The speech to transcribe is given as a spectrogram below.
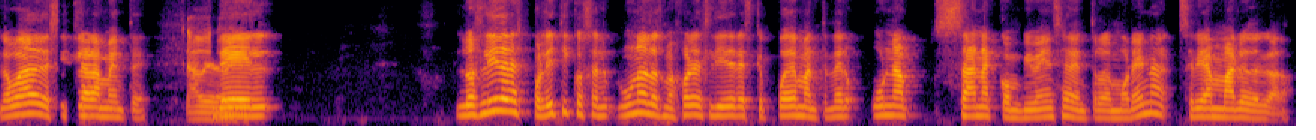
lo voy a decir claramente, del, los líderes políticos, uno de los mejores líderes que puede mantener una sana convivencia dentro de Morena sería Mario Delgado.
